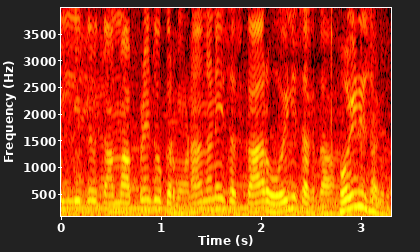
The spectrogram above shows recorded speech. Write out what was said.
ਇਲੀਗਲ ਕੰਮ ਆਪਣੇ ਤੋਂ ਕਰਵਾਉਣਾ ਉਹਨਾਂ ਨੇ ਸੰਸਕਾਰ ਹੋ ਹੀ ਨਹੀਂ ਸਕਦਾ। ਹੋ ਹੀ ਨਹੀਂ ਸਕਦਾ।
